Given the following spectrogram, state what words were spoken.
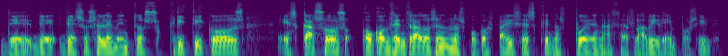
de, esos elementos críticos, escasos o concentrados en unos pocos países que nos pueden hacer la vida imposible.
